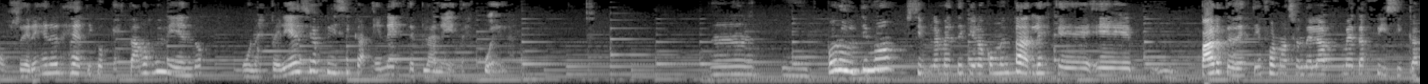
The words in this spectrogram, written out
o seres energéticos que estamos viviendo una experiencia física en este planeta escuela. Mm, por último, simplemente quiero comentarles que eh, parte de esta información de la metafísica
